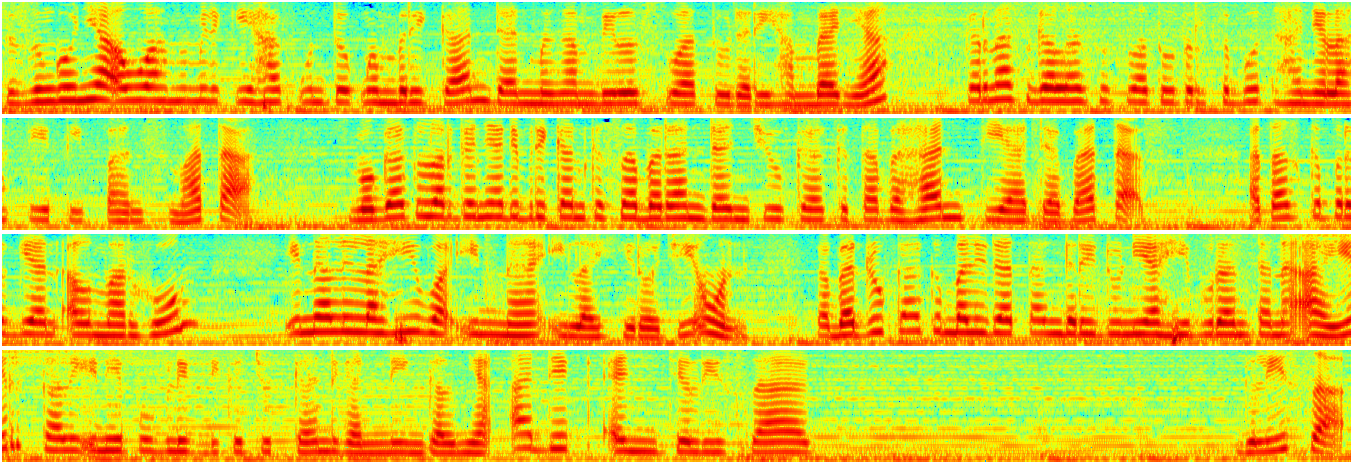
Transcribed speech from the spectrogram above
Sesungguhnya Allah memiliki hak untuk memberikan dan mengambil sesuatu dari hambanya karena segala sesuatu tersebut hanyalah titipan semata. Semoga keluarganya diberikan kesabaran dan juga ketabahan tiada batas. Atas kepergian almarhum, innalillahi wa inna ilaihi roji'un. Kabar duka kembali datang dari dunia hiburan tanah air. Kali ini publik dikejutkan dengan meninggalnya adik Angelisa Gelisa,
